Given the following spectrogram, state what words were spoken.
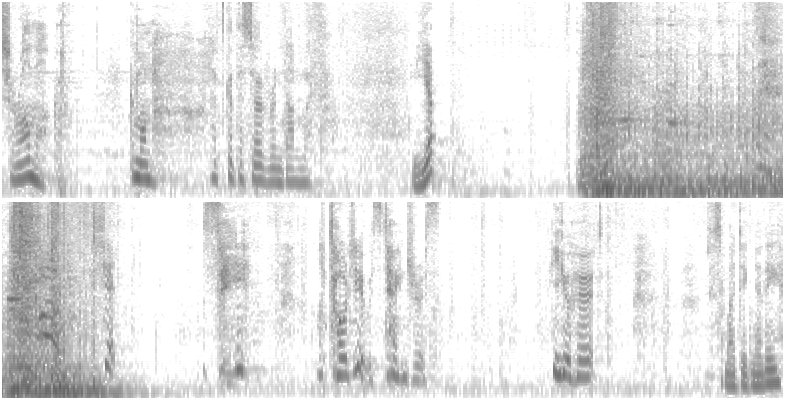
Parashurama. Come on, let's get this over and done with. Yep. Shit! See? I told you it was dangerous. You hurt. Just my dignity.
